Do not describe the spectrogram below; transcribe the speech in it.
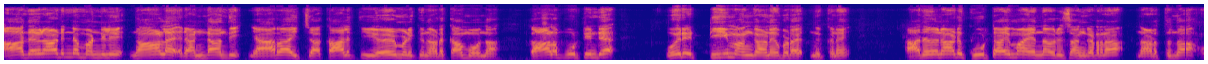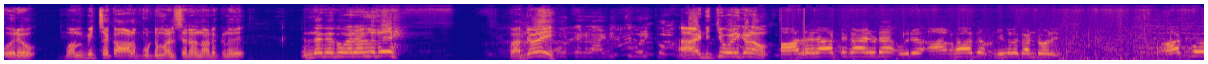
ആദവനാടിന്റെ മണ്ണിൽ നാളെ രണ്ടാം തീയതി ഞായറാഴ്ച കാലത്ത് ഏഴ് മണിക്ക് നടക്കാൻ പോകുന്ന കാളപ്പൂട്ടിന്റെ ഒരു ടീം അംഗമാണ് ഇവിടെ നിൽക്കണേ. ആദവനാട് കൂട്ടായ്മ എന്ന ഒരു സംഘടന നടത്തുന്ന ഒരു വമ്പിച്ച കാളപ്പൂട്ട് മത്സരം നടക്കുന്നത്. എന്തൊക്കെ പറയാനുള്ളത്? പറഞ്ഞോളേ. അടിച്ചു പൊളിക്കണം. ആദവനാട്ടുകാരുടെ ഒരു ആഹ്ലാദം നിങ്ങൾ കണ്ടോളി. ആക്കോ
